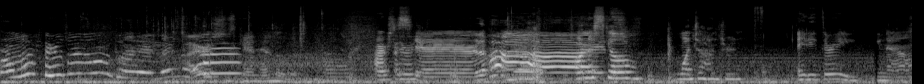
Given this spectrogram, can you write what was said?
Oh, my favorite are but Iris just can't handle it. Iris is scared of On a heights. scale of one to hundred. 83 now.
